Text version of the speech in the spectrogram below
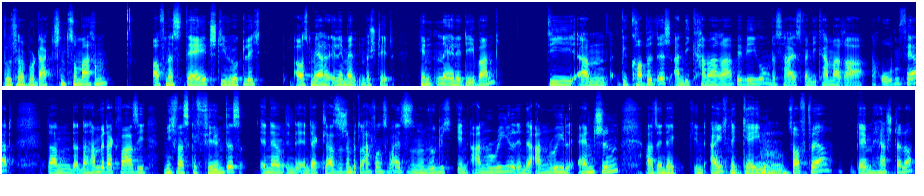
Virtual Production zu machen auf einer Stage, die wirklich aus mehreren Elementen besteht. Hinten eine LED-Wand, die ähm, gekoppelt ist an die Kamerabewegung. Das heißt, wenn die Kamera nach oben fährt, dann, dann haben wir da quasi nicht was Gefilmtes in der, in der, in der klassischen Betrachtungsweise, sondern wirklich in Unreal, in der Unreal Engine, also in der in eigentlich eine Game-Software, mhm. Game-Hersteller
